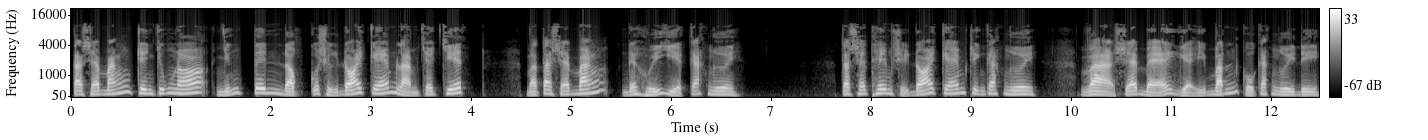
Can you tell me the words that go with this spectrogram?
Ta sẽ bắn trên chúng nó những tên độc của sự đói kém làm cho chết, mà ta sẽ bắn để hủy diệt các ngươi. Ta sẽ thêm sự đói kém trên các ngươi, và sẽ bẻ gãy bánh của các ngươi đi.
